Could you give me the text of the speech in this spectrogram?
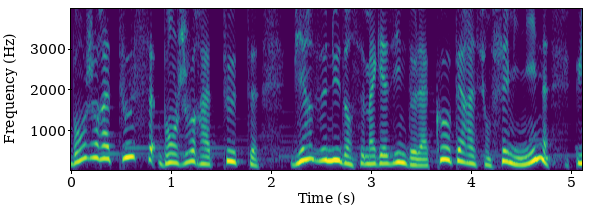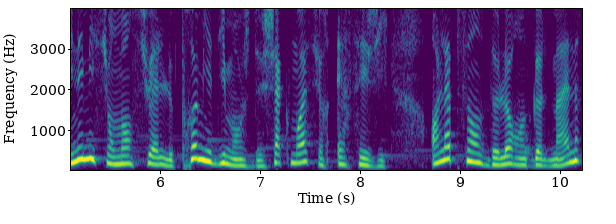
Bonjour à tous, bonjour à toutes. Bienvenue dans ce magazine de la coopération féminine, une émission mensuelle le premier dimanche de chaque mois sur RCJ. En l'absence de Laurence Goldman,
